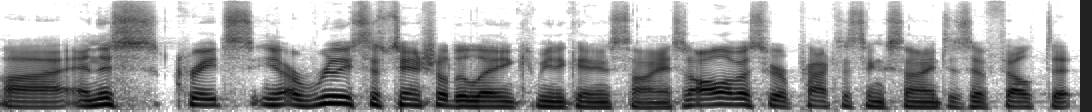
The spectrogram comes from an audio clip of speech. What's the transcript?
Uh, and this creates you know, a really substantial delay in communicating science. And all of us who are practicing scientists have felt it.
